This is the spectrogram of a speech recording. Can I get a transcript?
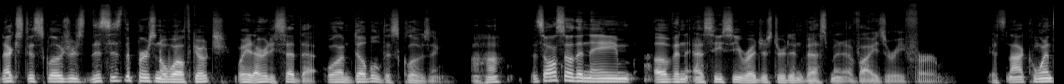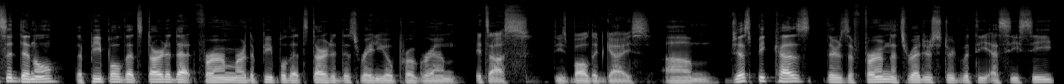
Next disclosures. This is the personal wealth coach. Wait, I already said that. Well, I'm double disclosing. Uh-huh. It's also the name of an SEC registered investment advisory firm. It's not coincidental. The people that started that firm are the people that started this radio program. It's us, these balded guys. Um, just because there's a firm that's registered with the SEC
